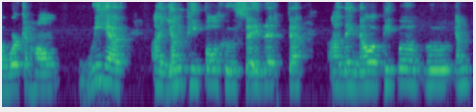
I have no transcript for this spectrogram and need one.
uh, work at home. We have uh, young people who say that uh, uh, they know of people who, young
